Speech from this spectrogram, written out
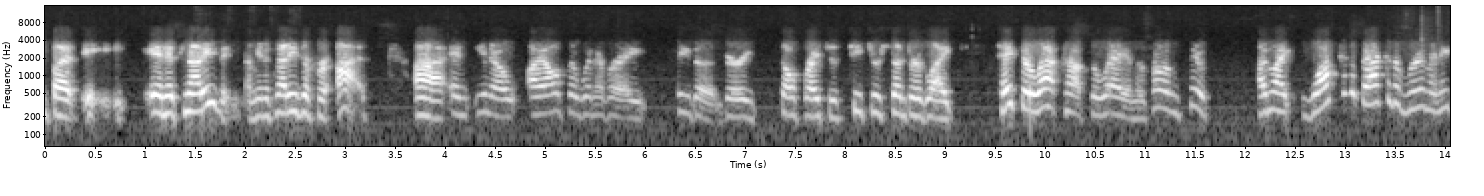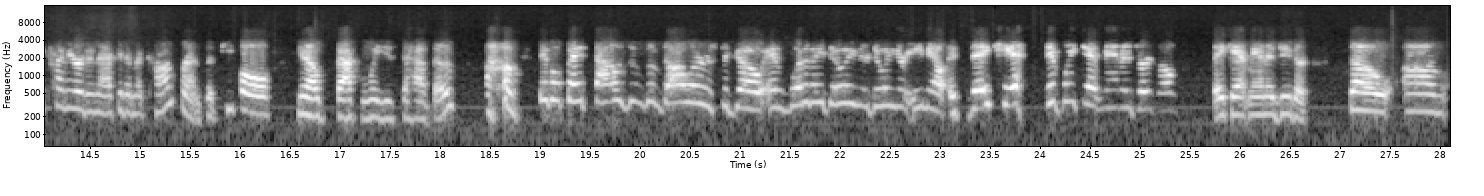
but it, and it's not easy. I mean, it's not easier for us. Uh, and you know, I also, whenever I see the very self-righteous teacher-centered, like take their laptops away and their phones too, I'm like, walk to the back of the room anytime you're at an academic conference. That people, you know, back when we used to have those, um, people pay thousands of dollars to go, and what are they doing? They're doing their email. If they can't, if we can't manage ourselves they can't manage either. So um,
